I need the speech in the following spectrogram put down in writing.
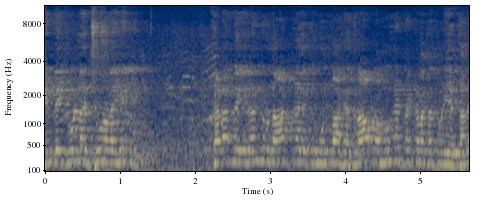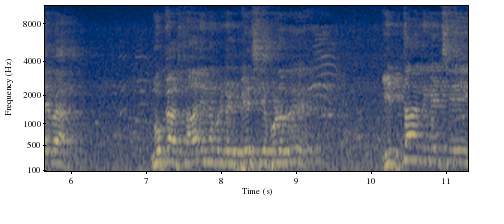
இன்றைக்கு உள்ள சூழ்நிலையில் கடந்த இரண்டு நாட்களுக்கு முன்பாக திராவிட முன்னேற்ற கழகத்துடைய தலைவர் மு க ஸ்டாலின் அவர்கள் பேசிய பொழுது இப்தார் நிகழ்ச்சியை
